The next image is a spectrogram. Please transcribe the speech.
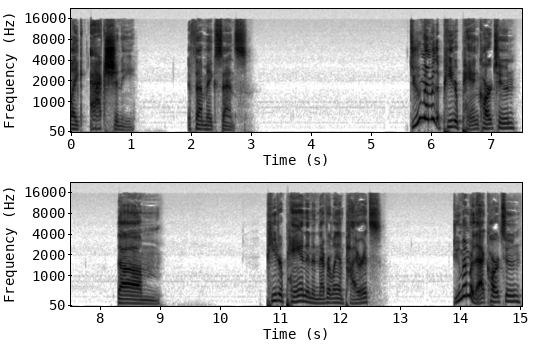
like actiony, if that makes sense. Do you remember the Peter Pan cartoon? The um, Peter Pan and the Neverland Pirates? Do you remember that cartoon?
